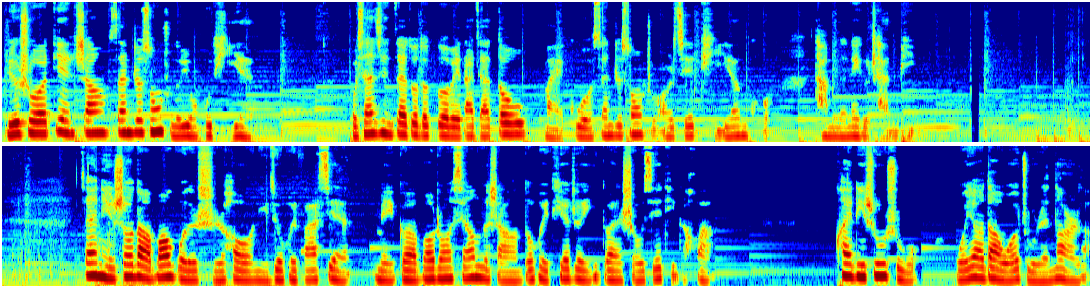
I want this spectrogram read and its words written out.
比如说电商三只松鼠的用户体验，我相信在座的各位大家都买过三只松鼠，而且体验过他们的那个产品。在你收到包裹的时候，你就会发现每个包装箱子上都会贴着一段手写体的话。快递叔叔，我要到我主人那儿了，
